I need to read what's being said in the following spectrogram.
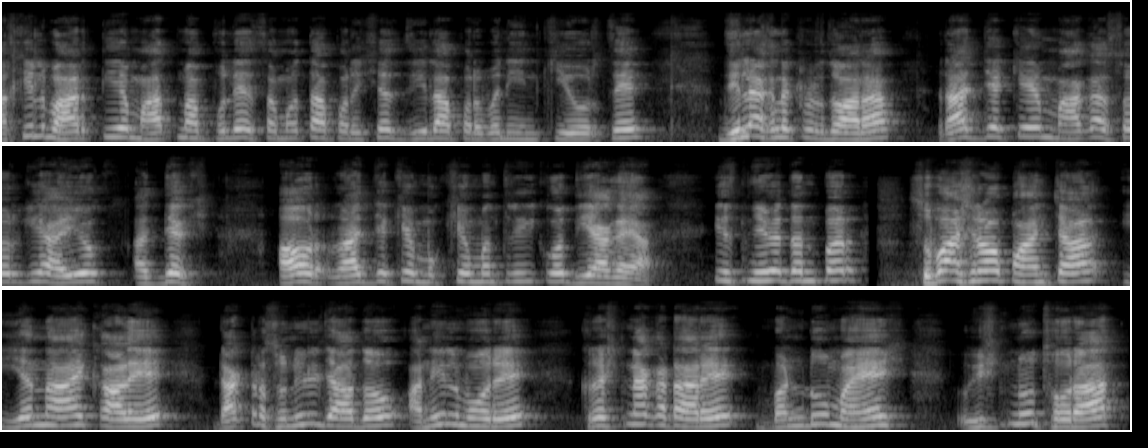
अखिल भारतीय महात्मा फुले समता परिषद जिला परभनी इनकी ओर से जिला कलेक्टर द्वारा राज्य के मागा स्वर्गीय आयोग अध्यक्ष और राज्य के मुख्यमंत्री को दिया गया। इस निवेदन पर Subhashrao Panchal, N I Kale, doctor Sunil Jadhav, Anil More, Krishna Katare, Bandu Mahesh, Vishnu Thorat,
